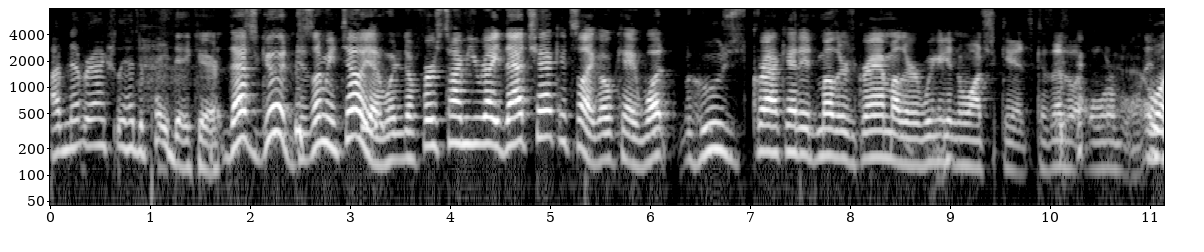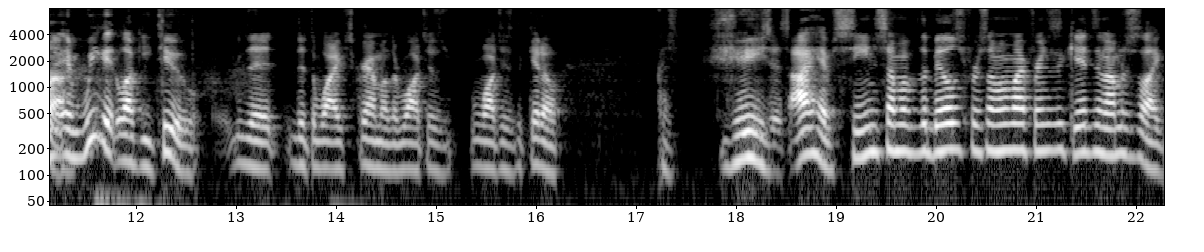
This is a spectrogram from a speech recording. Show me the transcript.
I've never actually had to pay daycare. that's good because let me tell you, when the first time you write that check, it's like, okay, what? Whose crackheaded mother's grandmother are we getting to watch the kids? Because that's like horrible. And, and we get lucky too that that the wife's grandmother watches watches the kiddo. Because Jesus, I have seen some of the bills for some of my friends' kids, and I'm just like,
